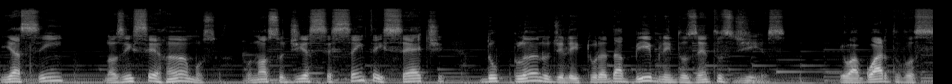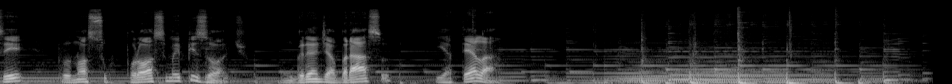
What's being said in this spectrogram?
E assim nós encerramos o nosso dia 67 do plano de leitura da Bíblia em 200 dias. Eu aguardo você para o nosso próximo episódio. Um grande abraço e até lá!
